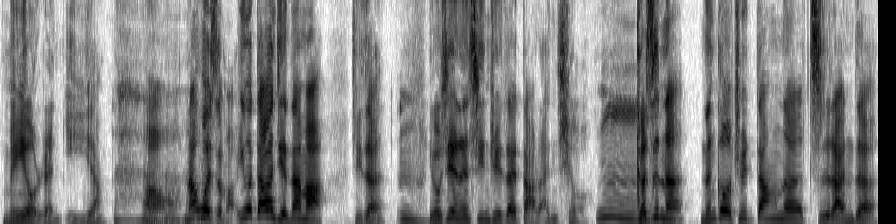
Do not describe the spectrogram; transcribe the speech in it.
没有人一样哦。那为什么？因为答案简单嘛，吉正，嗯。有些人兴趣在打篮球，嗯。可是呢，能够去当呢直男的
